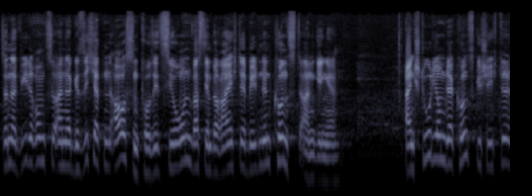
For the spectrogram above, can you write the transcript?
sondern wiederum zu einer gesicherten Außenposition, was den Bereich der bildenden Kunst anginge. Ein Studium der Kunstgeschichte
